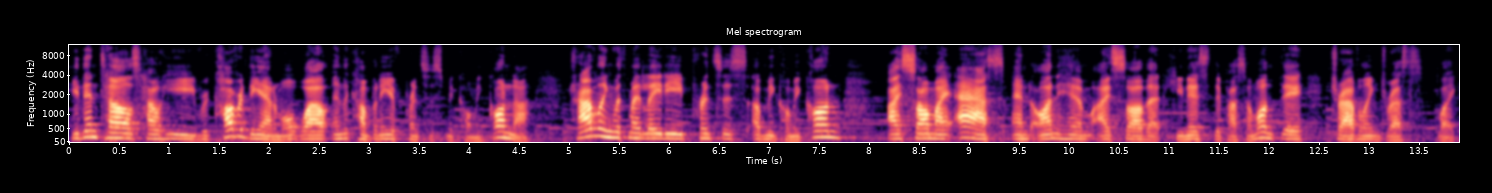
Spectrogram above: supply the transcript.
He then tells how he recovered the animal while in the company of Princess Micomicona. Traveling with my lady, Princess of Micomicon, I saw my ass, and on him I saw that Ginés de Pasamonte traveling dressed like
